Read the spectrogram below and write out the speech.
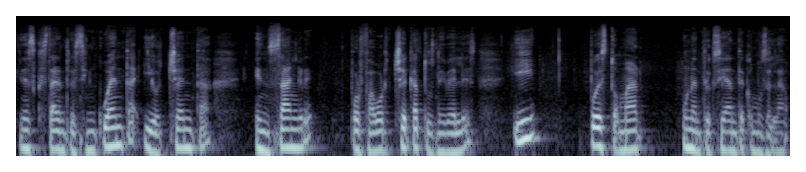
tienes que estar entre 50 y 80 en sangre. Por favor, checa tus niveles y puedes tomar un antioxidante como la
